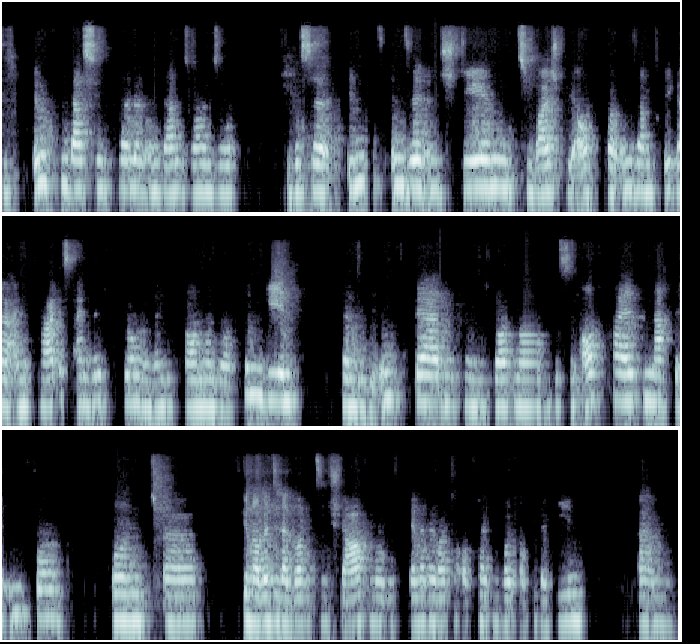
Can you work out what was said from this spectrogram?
sich impfen lassen können und dann sollen so gewisse Impfinseln entstehen, zum Beispiel auch bei unserem Träger eine Tageseinrichtung. Und wenn die Frauen dann dort hingehen, können sie geimpft werden, können sich dort noch ein bisschen aufhalten nach der Impfung. Und äh, genau, wenn sie dann dort jetzt nicht schlafen oder sich generell weiter aufhalten wollen, auch wieder gehen. Ähm,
